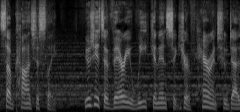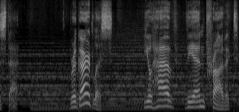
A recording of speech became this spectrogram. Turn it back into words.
subconsciously. Usually it's a very weak and insecure parent who does that. Regardless, you have the end product,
